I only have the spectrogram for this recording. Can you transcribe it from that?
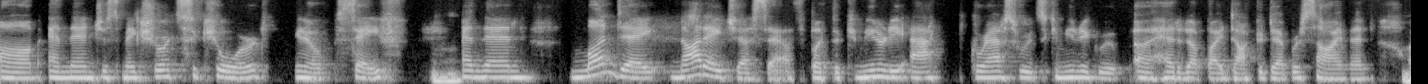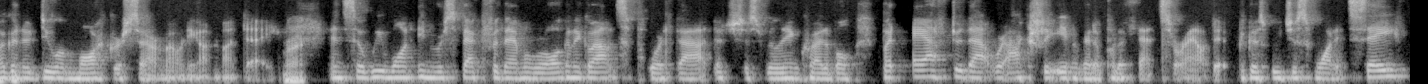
um, and then just make sure it's secured. You know, safe. Mhm. And then Monday, not HSF, but the Community Act grassroots community group uh, headed up by Dr. Deborah Simon are going to do a marker ceremony on Monday. Right. And so we want, in respect for them, we're all going to go out and support that. That's just really incredible. But after that, we're actually even going to put a fence around it because we just want it safe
